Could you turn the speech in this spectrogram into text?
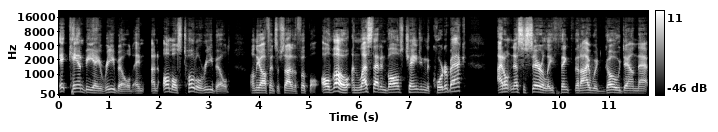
It can be a rebuild and an almost total rebuild on the offensive side of the football. Although, unless that involves changing the quarterback, I don't necessarily think that I would go down that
